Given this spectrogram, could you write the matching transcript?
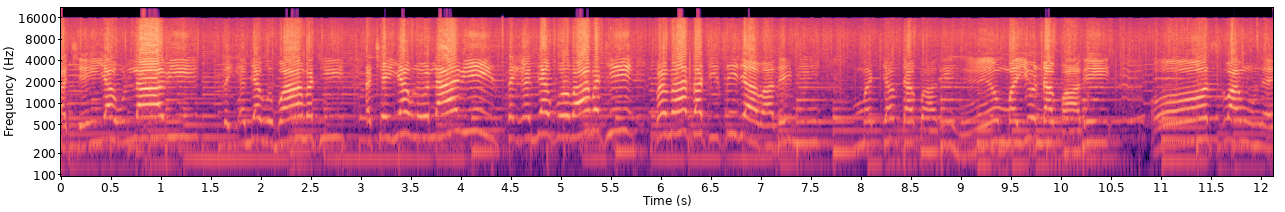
အချိန်ရောက်လာပြီစိတ်အမြောက်ကိုဘာမထီအချိန်ရောက်လို့လာပြီစိတ်အမြောက်ကိုဘာမထီပမာတတိသိကြပါလိမ့်မည်မကြောက်တတ်ပါသည်မရွတ်တတ်ပါသည်ဩသွမ်းလေ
